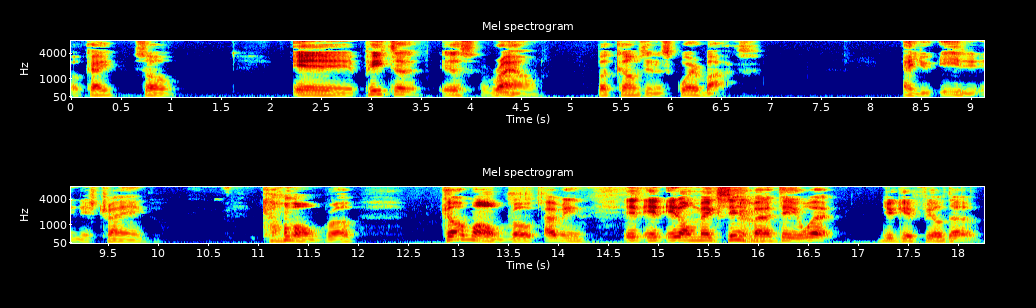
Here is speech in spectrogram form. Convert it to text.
Okay, so a pizza is round, but comes in a square box, and you eat it in this triangle. Come on, bro. Come on, bro. I mean, it, it, it don't make sense, but I tell you what, you get filled up.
